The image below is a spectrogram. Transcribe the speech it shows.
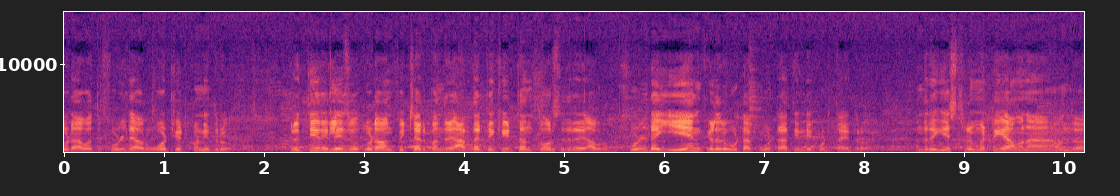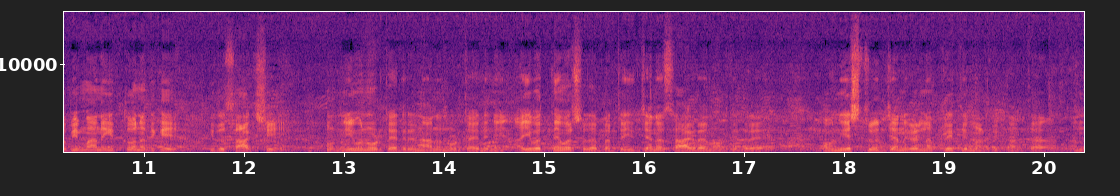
ಕೂಡ ಅವತ್ತು ಫುಲ್ ಡೇ ಅವ್ರು ಓಟ್ಲ್ ಇಟ್ಕೊಂಡಿದ್ರು. ಪ್ರತಿ ರಿಲೀಸ್ಗೂ ಕೂಡ ಒಂದು ಪಿಕ್ಚರ್ ಬಂದರೆ ಅರ್ಧ ಟಿಕೆಟ್ ತಂದು ತೋರಿಸಿದ್ರೆ ಅವ್ರು ಫುಲ್ ಡೇ ಏನು ಕೇಳಿದ್ರು ಊಟ ಊಟ, ತಿಂಡಿ ಕೊಡ್ತಾಯಿದ್ರು ಅಂದರೆ ಎಷ್ಟರ ಮಟ್ಟಿಗೆ ಅವನ ಒಂದು ಅಭಿಮಾನ ಇತ್ತು ಅನ್ನೋದಕ್ಕೆ ಇದು ಸಾಕ್ಷಿ. ನೀವು ನೋಡ್ತಾ ಇದ್ರೆ ನಾನು ನೋಡ್ತಾ ಇದ್ದೀನಿ. ಐವತ್ತನೇ ವರ್ಷದ ಬತ್ತೆ ಈ ಜನಸಾಗರ ನೋಡ್ತಿದ್ರೆ ಅವನು ಎಷ್ಟು ಜನಗಳನ್ನ ಪ್ರೀತಿ ಮಾಡ್ತಿದ್ದ ಅಂತ ಅನ್,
